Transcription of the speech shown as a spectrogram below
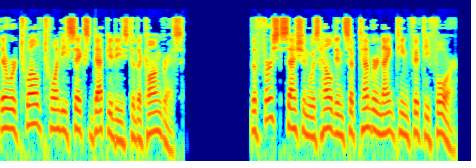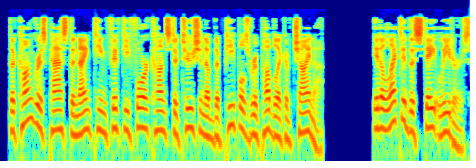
There were 1226 deputies to the Congress. The first session was held in September 1954. The Congress passed the 1954 Constitution of the People's Republic of China. It elected the state leaders.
